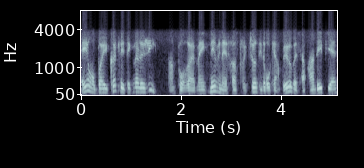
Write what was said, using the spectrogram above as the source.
Et on boycotte les technologies. Hein, pour euh, maintenir une infrastructure d'hydrocarbures, ben, ça prend des pièces.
